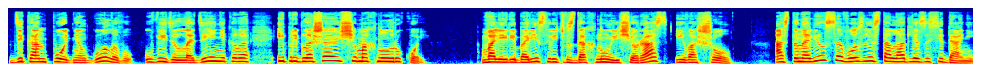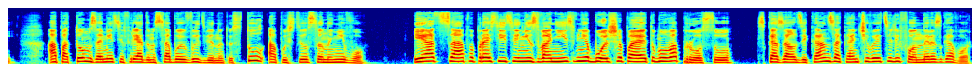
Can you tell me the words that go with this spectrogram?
Декан поднял голову, увидел Ладейникова и приглашающе махнул рукой. Валерий Борисович вздохнул еще раз и вошел. Остановился возле стола для заседаний, а потом, заметив рядом с собой выдвинутый стул, опустился на него. «И отца попросите не звонить мне больше по этому вопросу», сказал декан, заканчивая телефонный разговор.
